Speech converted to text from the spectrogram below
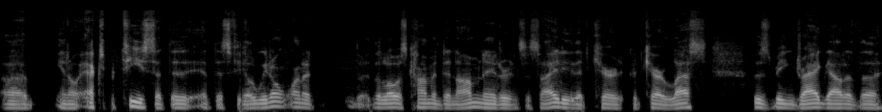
a you know expertise at the at this field we don't want the, the lowest common denominator in society that care could care less who's being dragged out of the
